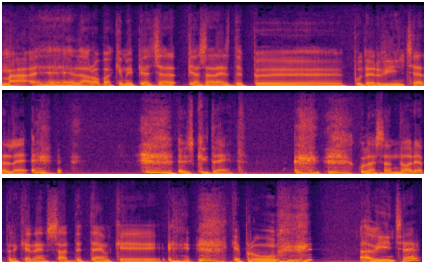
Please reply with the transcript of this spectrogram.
Ma eh, la roba che mi piace, piacerebbe per poter vincere è il scudetto con la Sandoria perché è un sacco di tempo che, che provo a vincere.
